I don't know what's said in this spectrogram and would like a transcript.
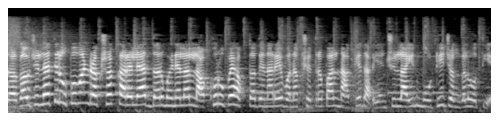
जळगाव जिल्ह्यातील उपवन रक्षक कार्यालयात दर महिन्याला लाखो रुपये हप्ता देणारे वनक्षेत्रपाल नाकेदार यांची लाईन मोठी जंगल होतीये.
